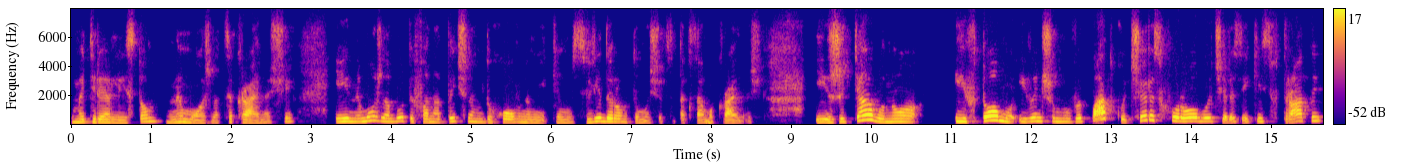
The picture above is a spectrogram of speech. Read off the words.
матеріалістом, не можна, це крайнощі. І не можна бути фанатичним духовним якимось лідером, тому що це так само крайнощі. І життя, воно і в тому, і в іншому випадку, через хворобу, через якісь втрати,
